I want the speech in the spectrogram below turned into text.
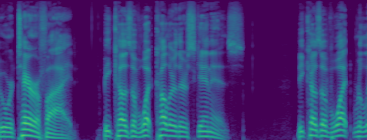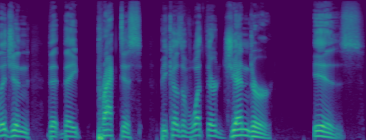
who are terrified because of what color their skin is, because of what religion that they practice, because of what their gender is,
